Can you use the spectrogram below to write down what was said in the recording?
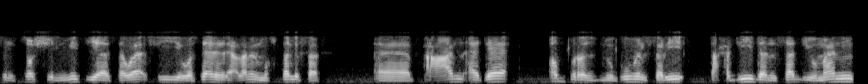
في ال social media سواء في وسائل الإعلام المختلفة عن أداء أبرز نجوم الفريق تحديدا ساديو ماني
